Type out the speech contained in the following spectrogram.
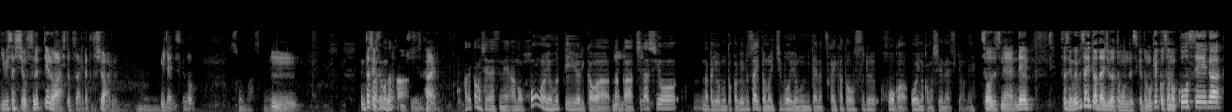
指差しをするっていうのは一つあり方としてはあるうんみたいですけど。そうなんですね。うん。でも確かにでもなんかはい。あれかもしれないですね。あの、本を読むっていうよりかは、なんか、チラシを、なんか読むとか、ウェブサイトの一部を読むみたいな使い方をする方が多いのかもしれないですけどね。そうですね。で、そうですね。ウェブサイトは大丈夫だと思うんですけども、結構その構成が、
